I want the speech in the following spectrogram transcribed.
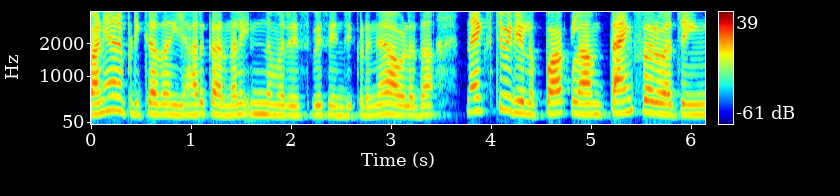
பணியாரம் பிடிக்காதவங்க யாருக்காக இருந்தாலும் இந்த மாதிரி ரெசிபி செஞ்சு கொடுங்க. அவ்வளோதான் நெக்ஸ்ட் வீடியோவில் பார்க்கலாம். தேங்க்ஸ் ஃபார் வாட்சிங்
